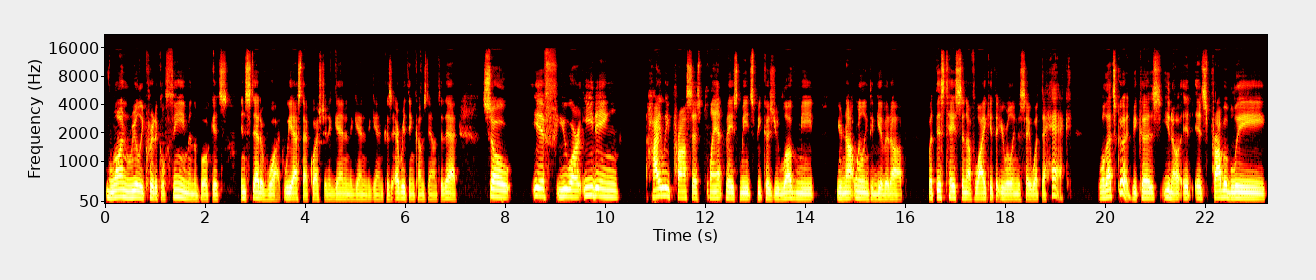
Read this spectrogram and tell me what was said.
one really critical theme in the book it's instead of what? We ask that question again and again and again because everything comes down to that. So if you are eating highly processed plant-based meats because you love meat you're not willing to give it up but this tastes enough like it that you're willing to say what the heck? Well that's good because you know it, it's probably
